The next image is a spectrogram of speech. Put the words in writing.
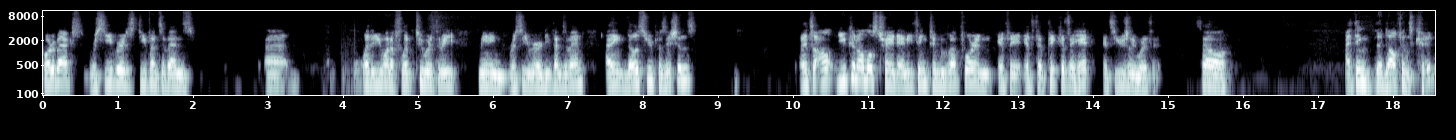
quarterbacks, receivers, defensive ends, uh, whether you want to flip two or three, meaning receiver or defensive end, I think those three positions, it's all you can almost trade anything to move up for, and if it, if the pick is a hit, it's usually worth it. So I think the Dolphins could.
